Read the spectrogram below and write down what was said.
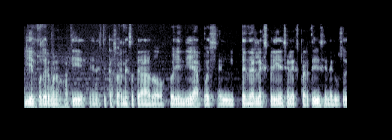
y el poder bueno a ti en este caso Ernesto te ha dado hoy en día pues el tener la experiencia la expertise en el uso de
